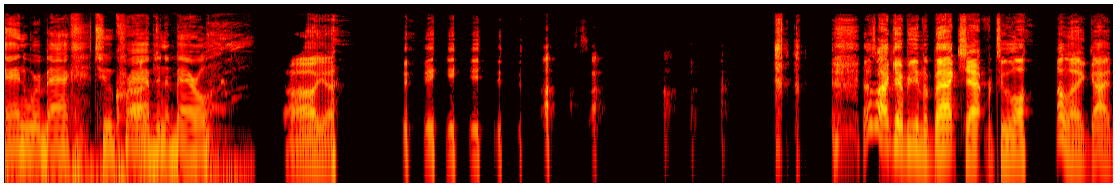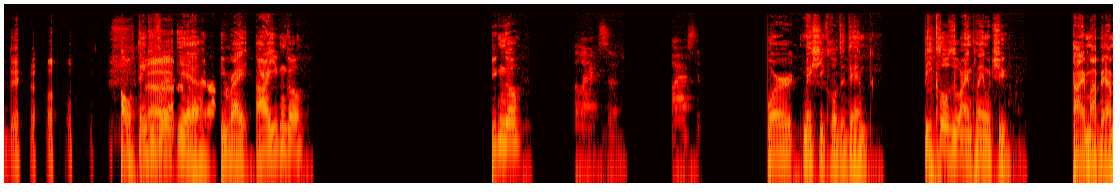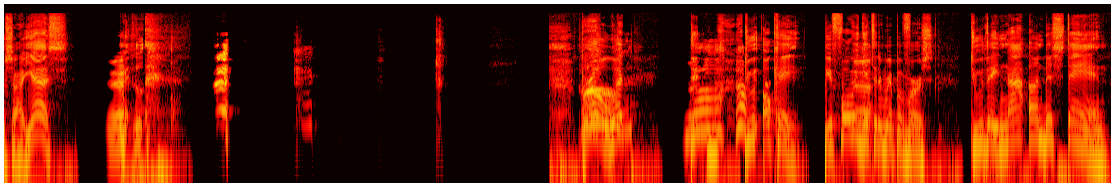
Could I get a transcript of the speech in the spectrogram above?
and we're back. Two crabs uh, in a barrel. Oh yeah. That's why I can't be in the back chat for too long. I'm like, God damn. Oh, thank you for that. Yeah, you're right. All right, you can go. You can go. Alexa, Word. Make sure you close the damn. Be close to I ain't playing with you. All right, my bad. I'm sorry. Yes. Yeah. Bro, what? Did, do, okay, before we get to the Rippaverse, do they not understand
